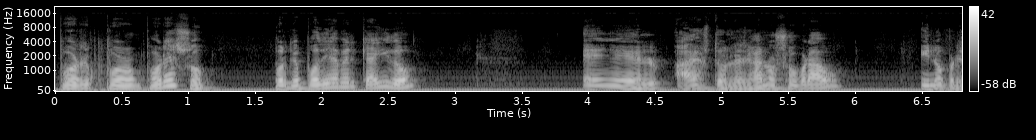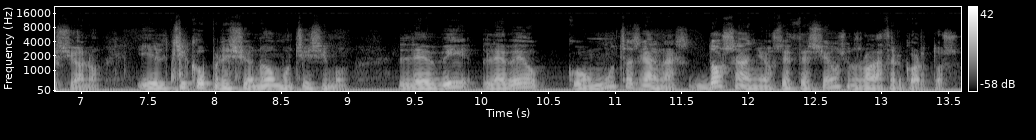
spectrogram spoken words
por, por, eso, porque podía haber caído en el. A esto les gano sobrado y no presiono. Y el chico presionó muchísimo. Le, vi, le veo con muchas ganas. Dos años de cesión se nos van a hacer cortos.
